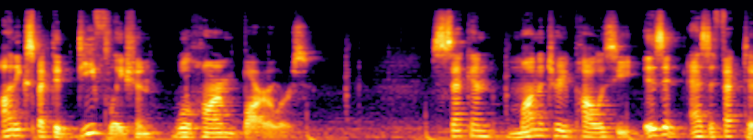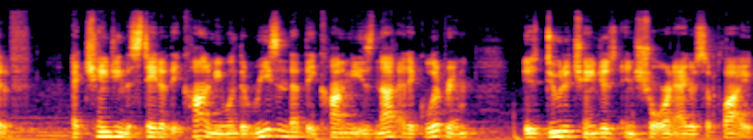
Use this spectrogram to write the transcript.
Unexpected deflation will harm borrowers. Second, monetary policy isn't as effective at changing the state of the economy when the reason that the economy is not at equilibrium is due to changes in short and aggregate supply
